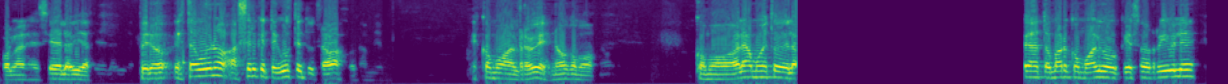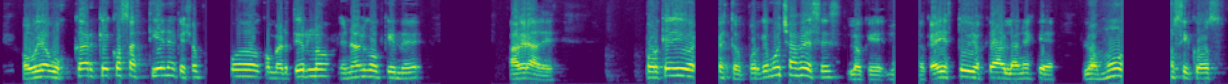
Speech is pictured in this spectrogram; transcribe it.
por la necesidad de la vida. Pero está bueno hacer que te guste tu trabajo también. Es como al revés, ¿no? Como, como hablamos esto de la... Voy a tomar como algo que es horrible o voy a buscar qué cosas tiene que yo puedo convertirlo en algo que me agrade. ¿Por qué digo esto? Porque muchas veces lo que, lo que hay estudios que hablan es que los músicos,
